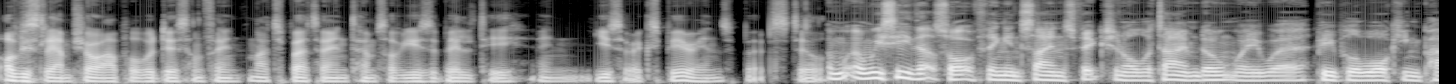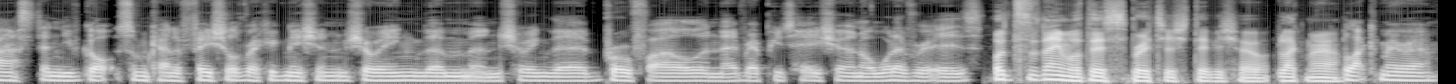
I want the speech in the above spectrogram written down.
Obviously i'm sure apple would do something much better in terms of usability and user experience but still. And, and we see that sort of thing in science fiction all the time don't we? Where people are walking past and you've got some kind of facial recognition showing them and showing their profile and their reputation or whatever it is. What's the name of this british tv show? Black mirror. Black mirror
